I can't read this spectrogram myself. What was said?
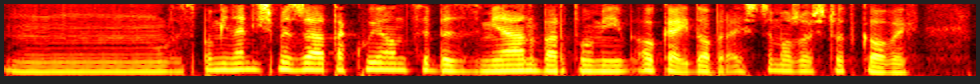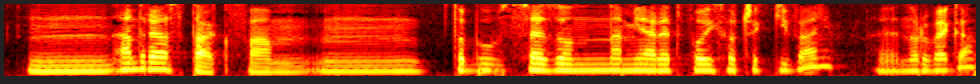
Mm, wspominaliśmy, że atakujący bez zmian, Bartłomiej, okej, okay, dobra, jeszcze może o środkowych. Mm, Andreas Takwam, mm, to był sezon na miarę twoich oczekiwań, e, Norwega?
